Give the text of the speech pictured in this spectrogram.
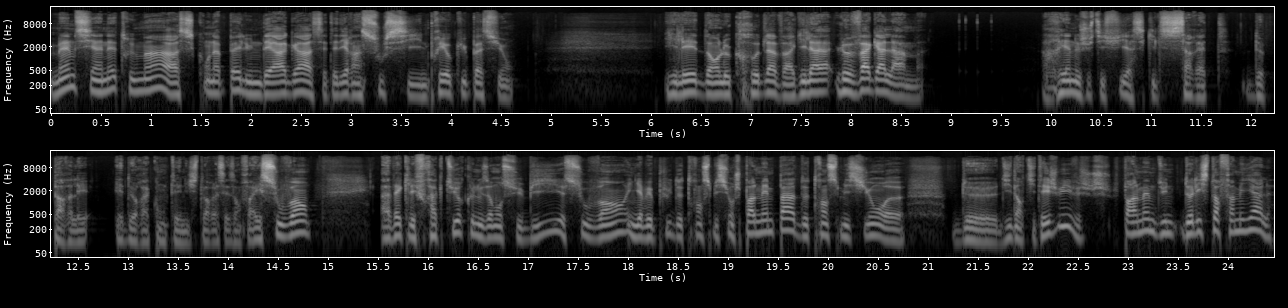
même si un être humain a ce qu'on appelle une déaga, c'est-à-dire un souci, une préoccupation, il est dans le creux de la vague, il a le vague à l'âme. Rien ne justifie à ce qu'il s'arrête de parler et de raconter une histoire à ses enfants. Et souvent, avec les fractures que nous avons subies, souvent, il n'y avait plus de transmission. Je ne parle même pas de transmission euh, d'identité juive, je parle même de l'histoire familiale.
